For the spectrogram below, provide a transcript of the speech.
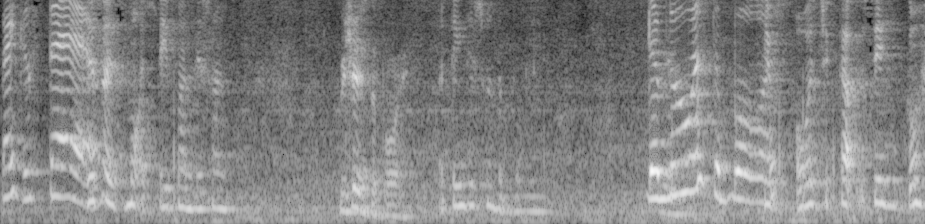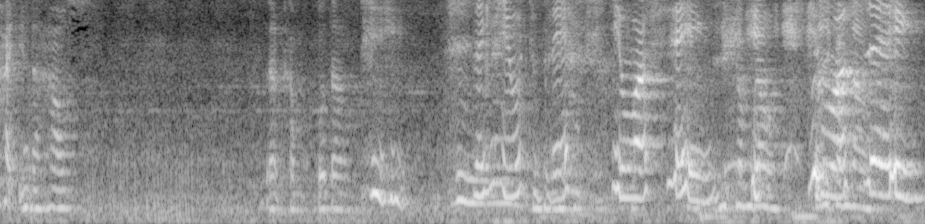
Like a stairs. This one is more active one, this one. Which one is the boy? I think this one the boy. The blue one's the See, boy. always check out. See, go hide in the house. Then come, go down. Like he wants to play. He watching. He come down. He He come down. watching.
